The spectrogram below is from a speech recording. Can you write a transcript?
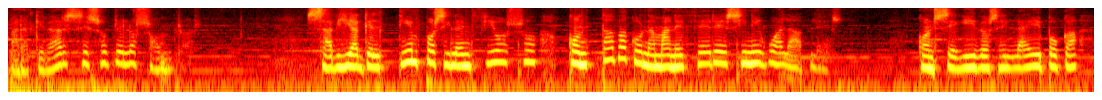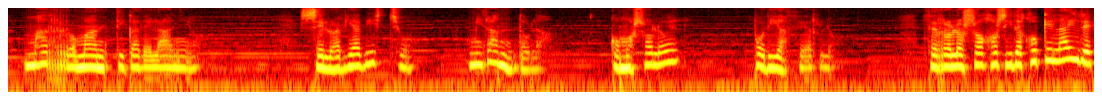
para quedarse sobre los hombros. Sabía que el tiempo silencioso contaba con amaneceres inigualables, conseguidos en la época más romántica del año. Se lo había dicho mirándola, como solo él podía hacerlo. Cerró los ojos y dejó que el aire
